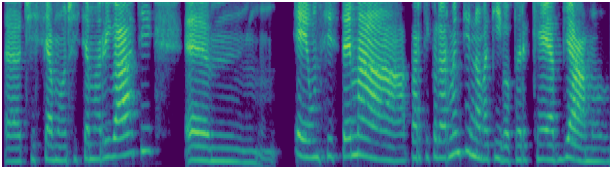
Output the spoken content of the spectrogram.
eh, ci, siamo, ci, siamo, arrivati. Ehm, è un sistema particolarmente innovativo perché abbiamo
